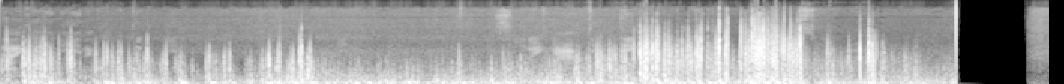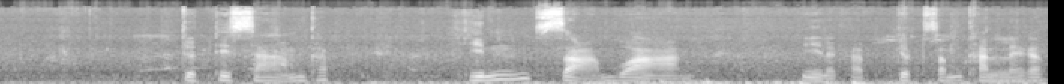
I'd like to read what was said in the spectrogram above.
ได้แค่นี้นะครับจุดนี้ สวยงามจริงๆจุดที่สามครับ หินสามวานนี่แหละครับ จุดสำคัญเลยครับ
